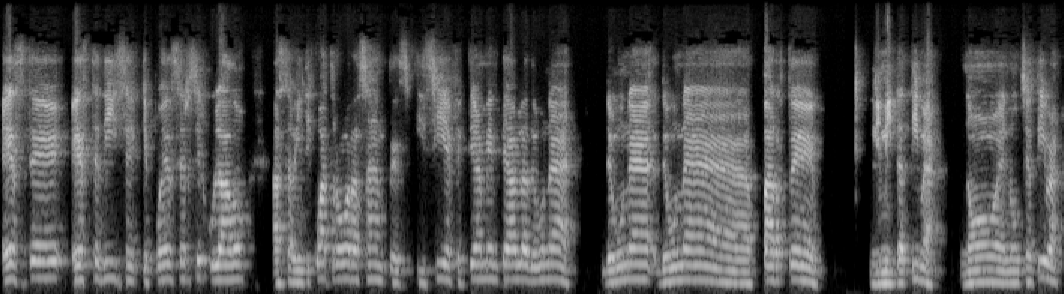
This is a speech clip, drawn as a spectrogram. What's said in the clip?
Este, este dice que puede ser circulado hasta 24 horas antes y sí, efectivamente habla de una, de una, de una parte limitativa, no enunciativa.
